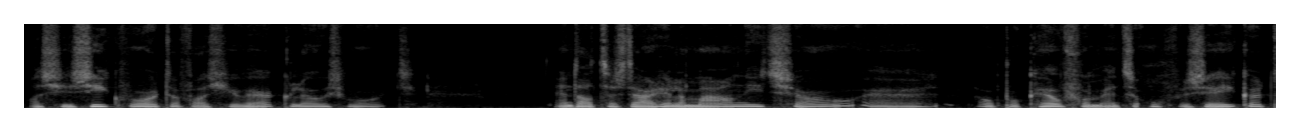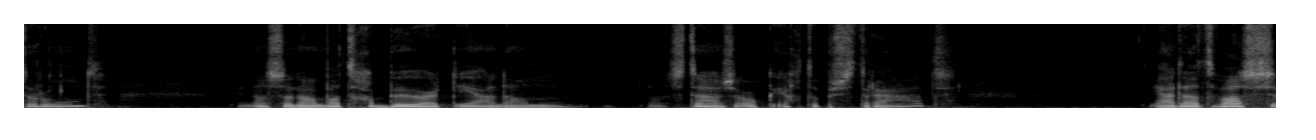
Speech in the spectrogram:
als je ziek wordt of als je werkloos wordt. En dat is daar helemaal niet zo. Er lopen ook heel veel mensen onverzekerd rond. En als er dan wat gebeurt, ja, dan, dan staan ze ook echt op straat. Ja, dat was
